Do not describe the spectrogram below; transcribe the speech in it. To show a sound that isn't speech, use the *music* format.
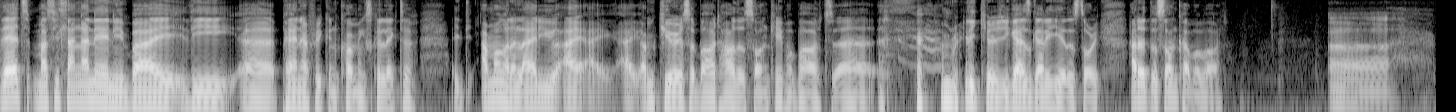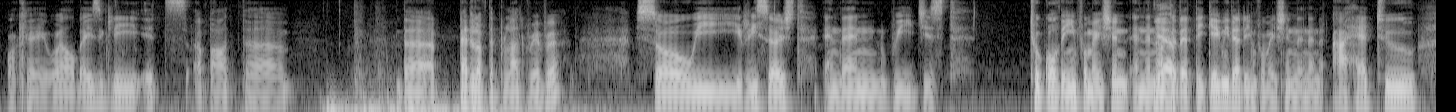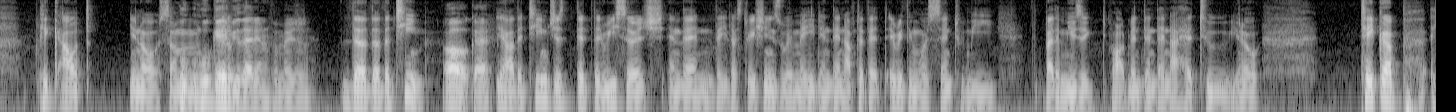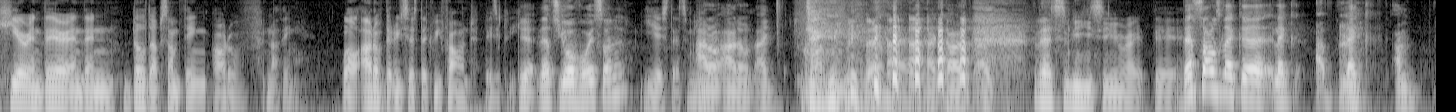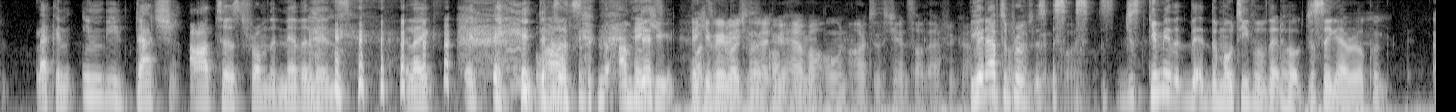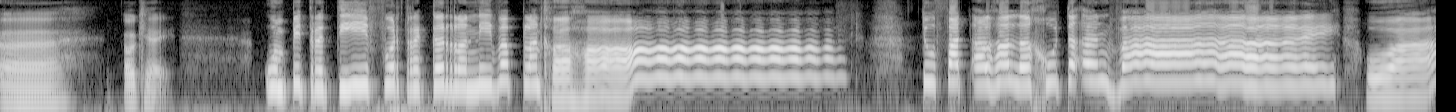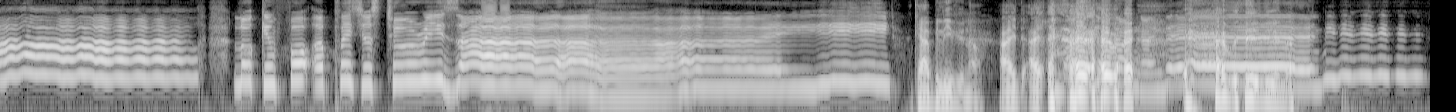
That's Masihlanganeni by the uh, Pan Afrikan Comix Collective. It- I'm not gonna lie to you. I, I, I'm curious about how the song came about. Uh, *laughs* I'm really curious. You guys got to hear the story. How did the song come about? Uh, okay. Well, basically, it's about the the Battle of the Blood River. So we researched, and then we just took all the information, and then Yeah. after that, they gave me that information, and then I had to pick out, you know, some. Who, who gave you that information? The the the team. Oh, okay. Yeah, the team just did the research, and then the illustrations were made, and then after that, everything was sent to me by the music department, and then I had to, you know, take up here and there, and then build up something out of nothing. Well, out of the research that we found, basically. Yeah, that's your voice on it. Yes, that's me. I don't. I don't. I can't believe that. Man. I can't. I, *laughs* That's me singing right there. that sounds like a like uh, like I'm like an indie Dutch artist from the Netherlands. *laughs* like it, *laughs* it Wow. doesn't. no, I'm Thank dead- you, thank What's you very much for the that we have our own artists here in South Africa. You're gonna have to South prove. S- s- s- just give me the, the the motif of that hook. Just sing that real quick. Uh, okay. Oom Piet het die voortrekker 'n nuwe plan gehad. Toe vat al hulle goede in wy. While looking for a place just to reside. Okay, I believe you now. I I, *laughs* I believe you now.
